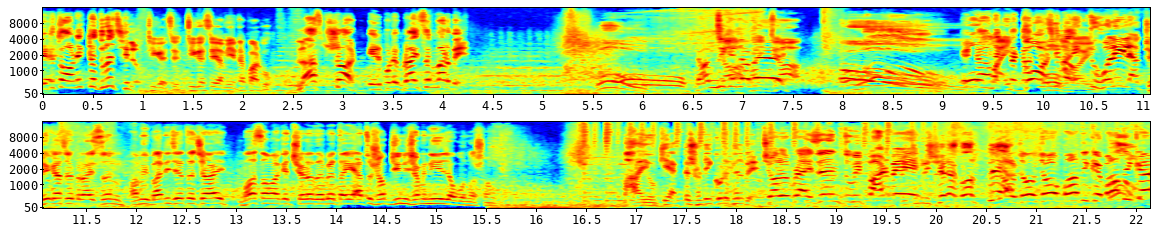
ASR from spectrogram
এটা তো অনেকটা দূরে ছিল। ঠিক আছে ঠিক আছে আমি এটা পারব। লাস্ট শট এরপরে ব্রাইসন মারবে। ও। ডান দিকে যা, যাবে। ভাই, যা। ও। এটা Oh my অনেকটা God, ছিল। একটু হলেই লাগতো ঠিক আছে ব্রাইসন আমি বাড়ি যেতে চাই বাস আমাকে ছেড়ে দেবে তাই এত সব জিনিস আমি নিয়ে যাব না সঙ্গে। ভাই ও কি একটা শটই করে ফেলবে? চলো ব্রাইজন তুমি পারবে। পৃথিবীর সেরা গলফ প্লেয়ার যাও যাও বাঁ দিকে বাঁ দিকে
